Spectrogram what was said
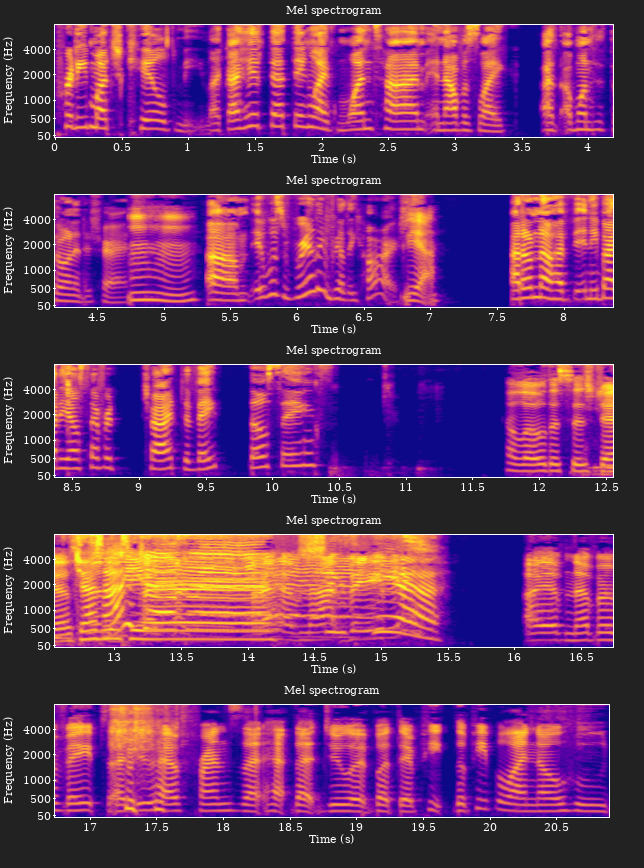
pretty much killed me. Like I hit that thing like one time, and I was like, I, I wanted to throw it in the trash. hmm Um, it was really, really harsh. Yeah. I don't know. Have anybody else ever tried to vape those things? Hello, this is Jasmine. Jasmine's here. I have not She's vaped. here. I have never vaped. I do have friends that ha- that do it, but they're pe- the people I know who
